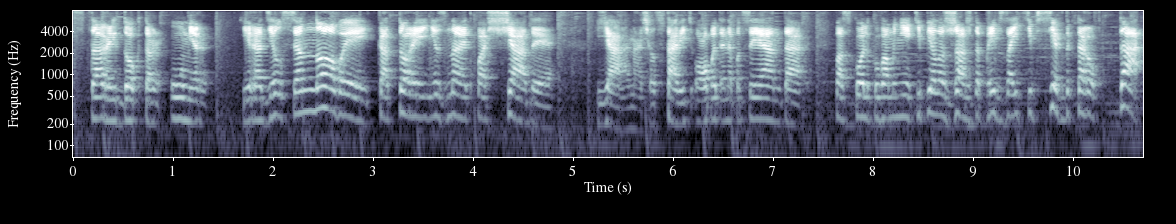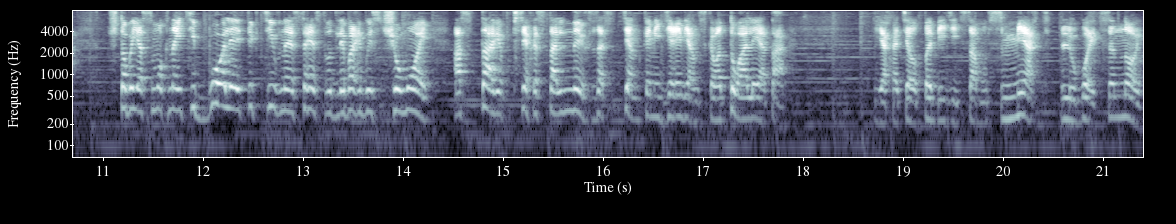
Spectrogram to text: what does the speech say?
Старый доктор умер, и родился новый, который не знает пощады. Я начал ставить опыты на пациентах, поскольку во мне кипела жажда превзойти всех докторов так, чтобы я смог найти более эффективное средство для борьбы с чумой, оставив всех остальных за стенками деревенского туалета. Я хотел победить саму смерть любой ценой,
